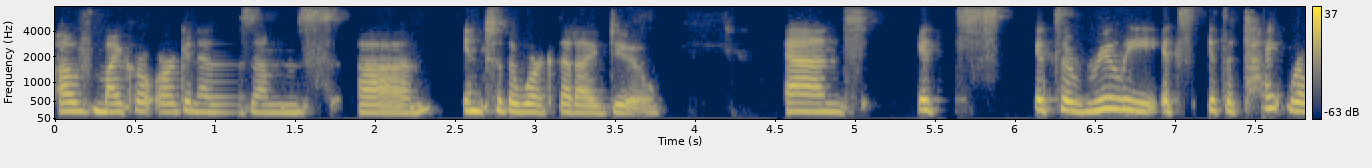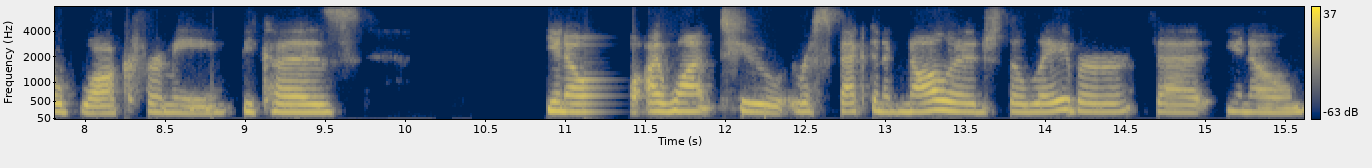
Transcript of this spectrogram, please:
of microorganisms um, into the work that I do. And it's it's a really it's it's a tightrope walk for me because you know I want to respect and acknowledge the labor that you know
